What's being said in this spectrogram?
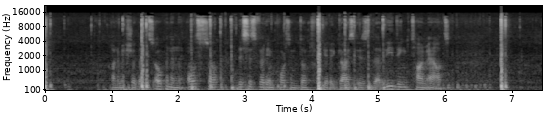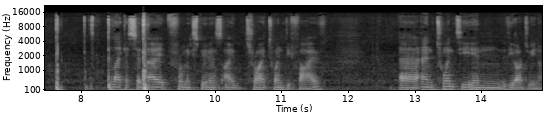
I want to make sure that it's open and also this is very important don't forget it guys is the reading timeout. Like I said I from experience I tried 25 uh, and 20 in the Arduino.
